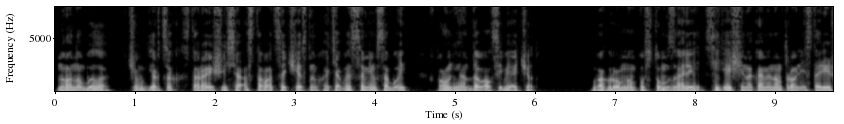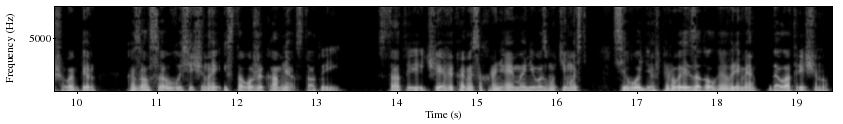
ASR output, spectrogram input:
но оно было, в чем герцог, старающийся оставаться честным хотя бы с самим собой, вполне отдавал себе отчет. В огромном пустом зале, сидящий на каменном троне старейший вампир, казался высеченной из того же камня статуей. Статуей, чья веками сохраняемая невозмутимость сегодня, впервые за долгое время, дала трещину.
